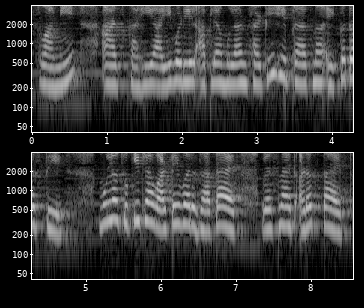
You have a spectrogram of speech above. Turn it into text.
स्वामी आज काही आई वडील आपल्या मुलांसाठी ही प्रार्थना ऐकत असतील. मुलं चुकीच्या वाटेवर जात आहेत व्यसनात अडकतायत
